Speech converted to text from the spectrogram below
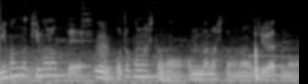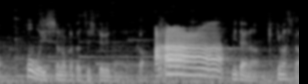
日本の着物って、うん。男の人も女の人の着るやつもほぼ一緒の形してるじゃないですか。ああみたいな聞きました？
